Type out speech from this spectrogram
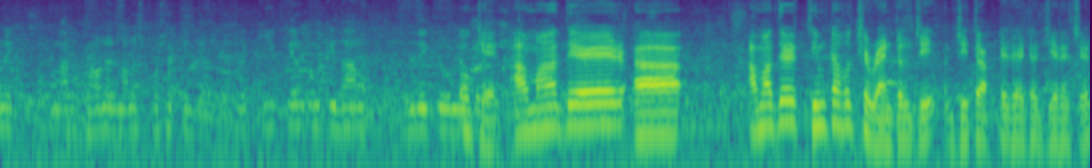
অনেক ধরনের মানুষ পোশাক কিনতে আসবে। আসলে কি কীরকম কি দাম যদি একটু ওকে আমাদের আমাদের থিমটা হচ্ছে রেন্টাল যে যেহেতু আপনারা এটা জেনেছেন।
